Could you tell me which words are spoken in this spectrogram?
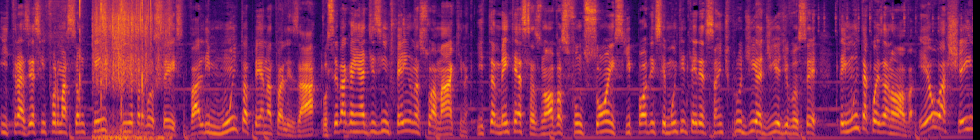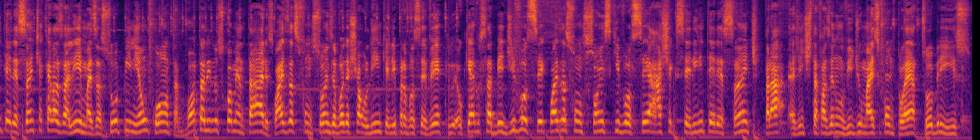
e trazer essa informação quentinha para vocês. Vale muito a pena atualizar. Você vai ganhar desempenho na sua máquina e também tem essas novas funções que podem ser muito interessantes para o dia a dia de você. Tem muita coisa nova. Eu achei interessante aquelas ali, mas a sua opinião conta. Bota ali nos comentários quais as funções, eu vou deixar o link ali para você ver. Eu quero saber de você quais as funções que você acha que seria interessante para a gente estar tá fazendo um vídeo mais completo sobre isso.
